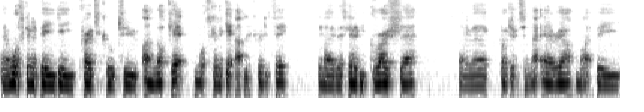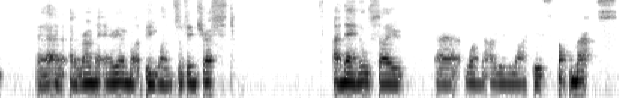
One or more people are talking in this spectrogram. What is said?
then what's going to be the protocol to unlock it, and what's going to get that liquidity. You know, there's going to be growth there. So uh, projects in that area might be, uh, and, around that area might be ones of interest. And then also uh, one that I really like is bubble maps.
